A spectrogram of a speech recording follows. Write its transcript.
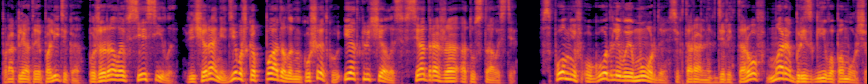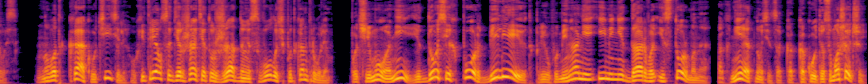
Проклятая политика пожирала все силы. Вечерами девушка падала на кушетку и отключалась, вся дрожа от усталости. Вспомнив угодливые морды секторальных директоров, Мара брезгливо поморщилась. Но вот как учитель ухитрялся держать эту жадную сволочь под контролем? Почему они и до сих пор белеют при упоминании имени Дарва и Стормана, а к ней относятся как какой-то сумасшедшей?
